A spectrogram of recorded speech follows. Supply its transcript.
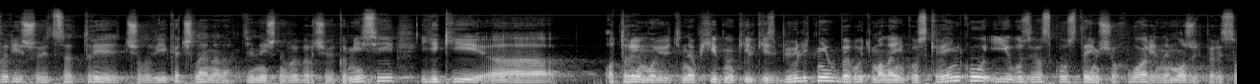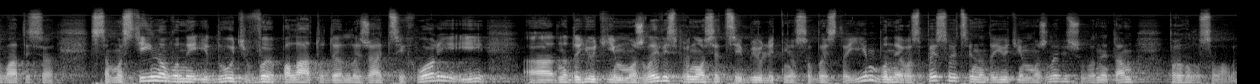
вирішується три чоловіка, члена дільничної виборчої комісії, які е, отримують необхідну кількість бюлетнів, беруть маленьку скриньку, і у зв'язку з тим, що хворі не можуть пересуватися самостійно, вони йдуть в палату, де лежать ці хворі, і надають їм можливість, приносять ці бюлетні особисто їм. Вони розписуються і надають їм можливість, щоб вони там проголосували.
